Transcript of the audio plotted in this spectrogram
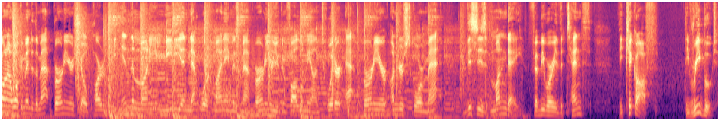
going on? Welcome into the Matt Bernier Show, part of the In the Money Media Network. My name is Matt Bernier. You can follow me on Twitter at Bernier underscore Matt. This is Monday, February the 10th, the kickoff, the reboot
